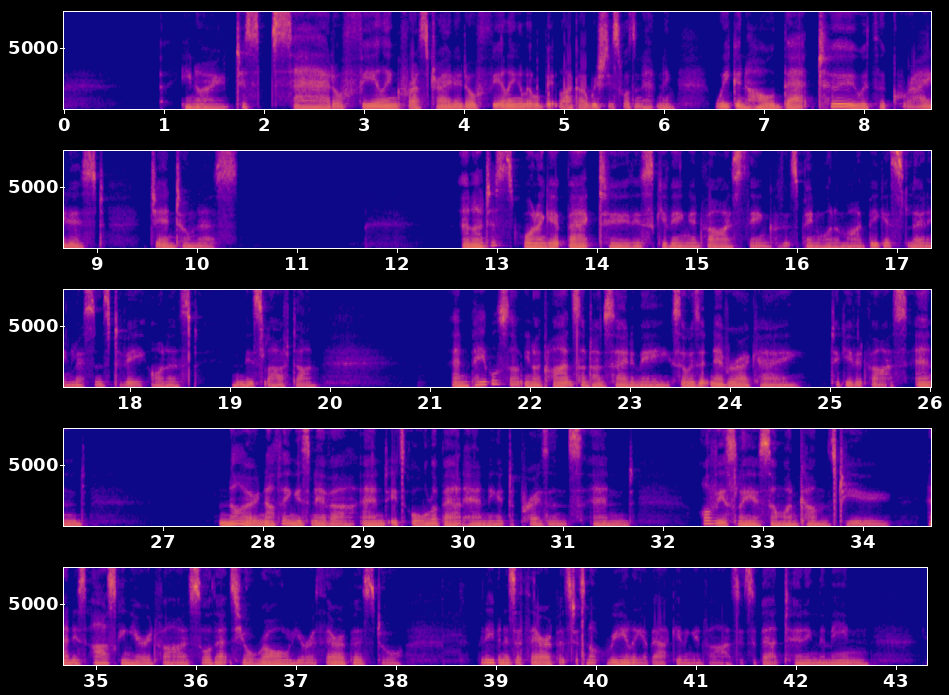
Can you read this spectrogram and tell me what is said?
you know, just sad or feeling frustrated or feeling a little bit like, I wish this wasn't happening. We can hold that too with the greatest gentleness. And I just want to get back to this giving advice thing because it's been one of my biggest learning lessons, to be honest, in this lifetime. And people, you know, clients sometimes say to me, So is it never okay to give advice? And no, nothing is never. And it's all about handing it to presence. And obviously, if someone comes to you and is asking your advice, or that's your role, you're a therapist, or but even as a therapist, it's not really about giving advice, it's about turning them in.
